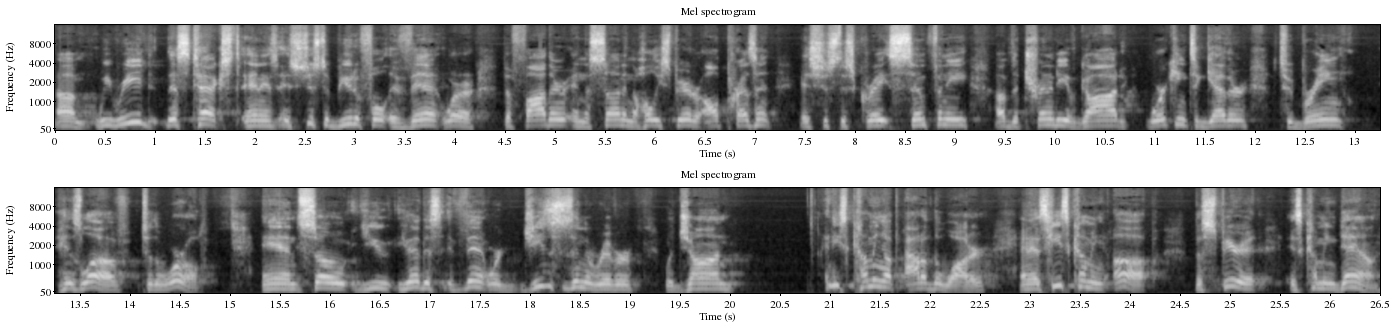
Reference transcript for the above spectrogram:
um, we read this text, and it's, it's, just a beautiful event where the Father and the Son and the Holy Spirit are all present. It's just this great symphony of the Trinity of God working together to bring his love to the world. And so you, you have this event where Jesus is in the river with John, and he's coming up out of the water. And as he's coming up, the Spirit is coming down.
